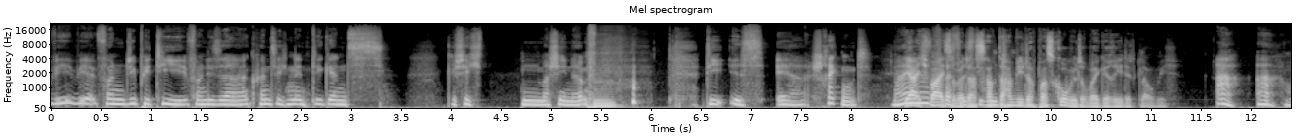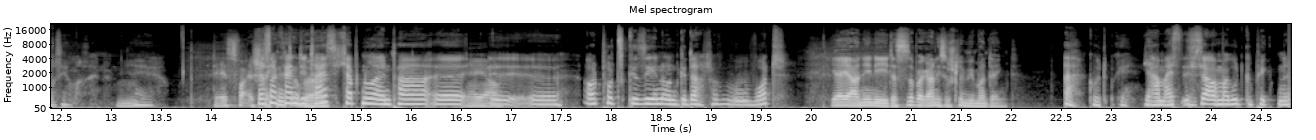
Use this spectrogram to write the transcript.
wie, wie von GPT, von dieser künstlichen Intelligenz-Geschichtenmaschine, Hm. die ist erschreckend. Ja, Meine ich weiß, Fresse aber das haben, da haben die doch bei Skobel drüber geredet, glaube ich. Ah, ah, muss ich auch mal rein. Hm. Ja, ja. Der ist zwar erschreckend, noch keine Details, ich habe nur ein paar äh, Ja, ja. Äh, äh, Outputs gesehen und gedacht, what? ja, ja, nee, nee, das ist aber gar nicht so schlimm, wie man denkt. Ah, gut, okay. Ja, meist ist ja auch mal gut gepickt, ne?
